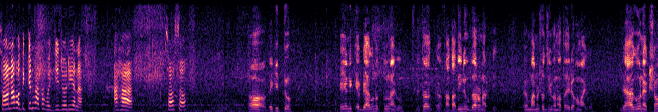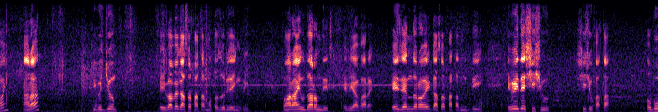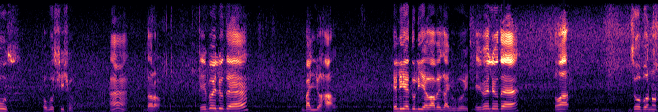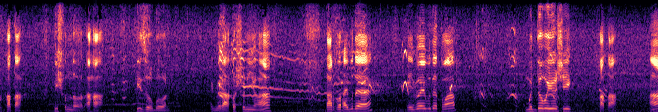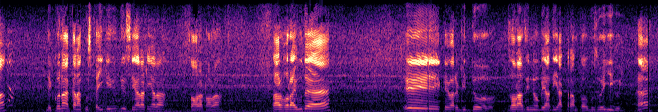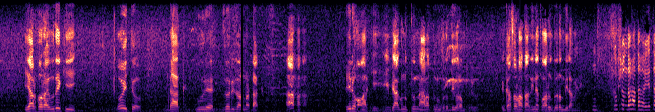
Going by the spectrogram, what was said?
স না হতিকেন ফাতা হইজি জড়িয়ে না। আহা, স স। ও দেখি তো। এই এনেকে বেয়াগুন তো নাগু তো ফাতা দিনে উদাহরণ আর কি। মানুষের জীবন অত এরকম আইগু বেয়াগুন এক সময় আরা কি করছুম এইভাবে গাছের ফাতার মতো জড়িয়ে ইংরি তোমার আমি উদাহরণ দির এই বিয়া ভারে এই যেন ধরো এই গাছের ফাতার মধ্যে এই যে শিশু শিশু ফাতা অবুজ অবুজ শিশু। হ্যাঁ ধরো। এই বইলু দে, বাল্য হাল। হেলিয়ে দুলিয়ে ভাবে যাইব গই এই বইলু দে, তোমার যৌবনের পাতা। কি সুন্দর আহা, কি যৌবন। একবারে আকর্ষণীয় হ্যাঁ তারপর আইবু দে এইব আইবু দে তোমার মধ্যবয়সী পাতা হ্যাঁ দেখো না, কানা কুচকাই গিয়ে সিয়ারা টিয়ারা চড়া টড়া তারপর আইবু দে এই একেবারে বৃদ্ধ, জরাজীর্ণ, ব্যাধি আক্রান্ত গুজুয়ে গিয়ে গই হ্যাঁ? ইয়ার পর ও দেখি, ওই তো ডাক ঘুরে জরি জন্ম ডাক আহা এইরকম আর কি, এই ব্যাগ নতুন আর দিয়ে গরম পড়ব গাছের পাতা দিনে তো আর উদাহরণ দিলাম খুব সুন্দর হাতা হয়ে যেত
